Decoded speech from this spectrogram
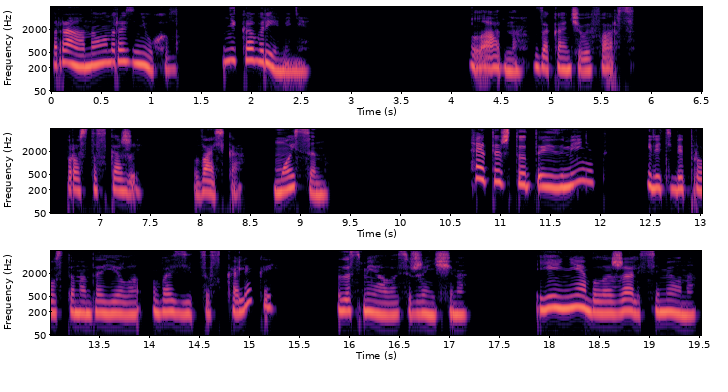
Рано он разнюхал. Не ко времени. Ладно, заканчивай фарс. Просто скажи. Васька, мой сын. Это что-то изменит? Или тебе просто надоело возиться с калекой? Засмеялась женщина. Ей не было жаль Семёна.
